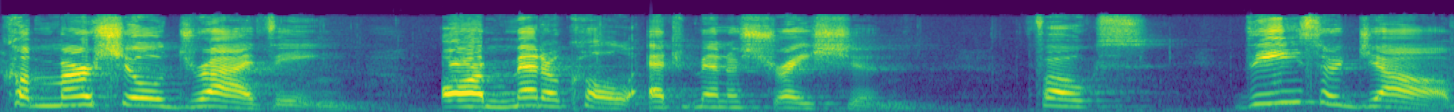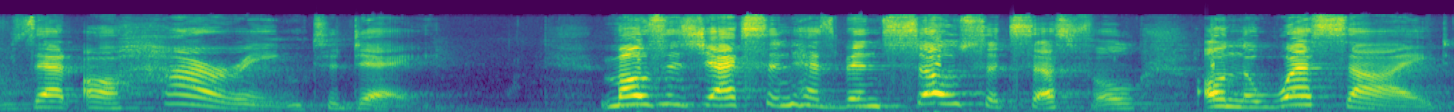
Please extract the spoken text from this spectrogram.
commercial driving, or medical administration. Folks, these are jobs that are hiring today. Moses Jackson has been so successful on the west side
